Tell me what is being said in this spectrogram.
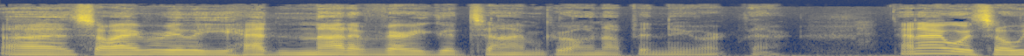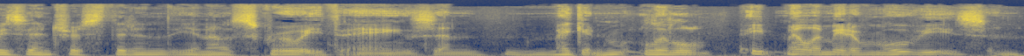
Uh, so I really had not a very good time growing up in New York there, and I was always interested in you know screwy things and making little eight millimeter movies, and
